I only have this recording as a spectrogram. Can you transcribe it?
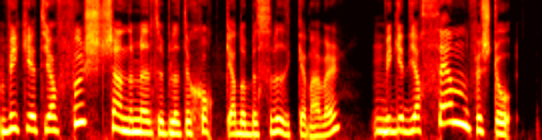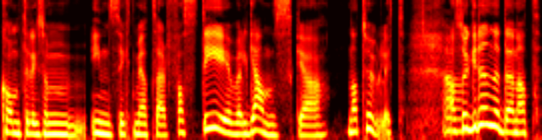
vilket jag först kände mig typ lite chockad och besviken över. Vilket jag sen förstod, kom till liksom insikt med att så här, fast det är väl ganska naturligt. Alltså grejen är den att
